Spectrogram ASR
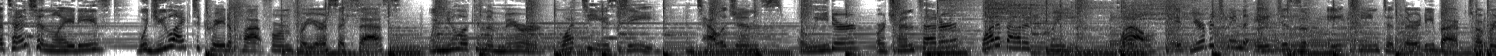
Attention, ladies! Would you like to create a platform for your success? When you look in the mirror, what do you see? Intelligence? A leader? Or trendsetter? What about a queen? Well, if you're between the ages of 18 to 30 by October,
